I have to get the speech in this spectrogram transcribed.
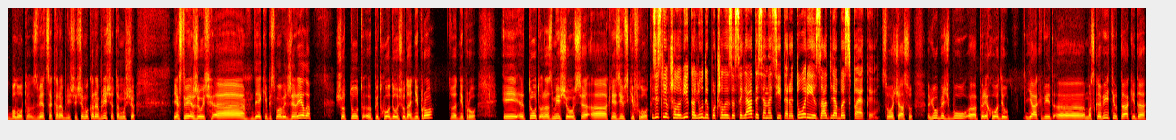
болото, зветься Корабліще. Чому Корабліще? Тому що, як стверджують деякі письмові джерела, що тут е, підходило сюди Дніпро, туди Дніпро, і е, тут розміщувався е, князівський флот. Зі слів чоловіка, люди почали заселятися на цій території задля безпеки. свого часу. Любич був, е, переходив як від е, московитів, так і до е,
